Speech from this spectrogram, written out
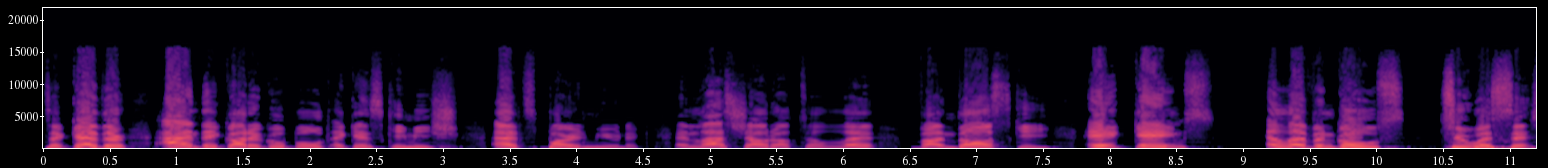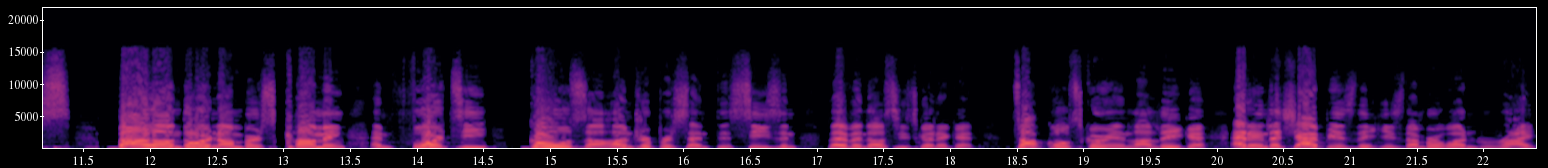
together, and they gotta go bold against Kimmich at Bayern Munich. And last shout out to Lewandowski. Eight games, 11 goals, two assists. Ballon d'Or numbers coming, and 40 goals 100% this season. Lewandowski's gonna get top goal scorer in La Liga, and in the Champions League, he's number one right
